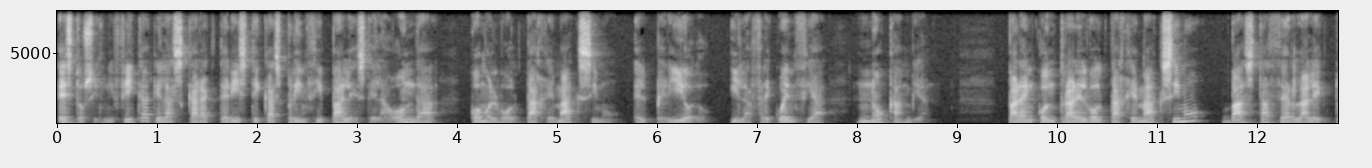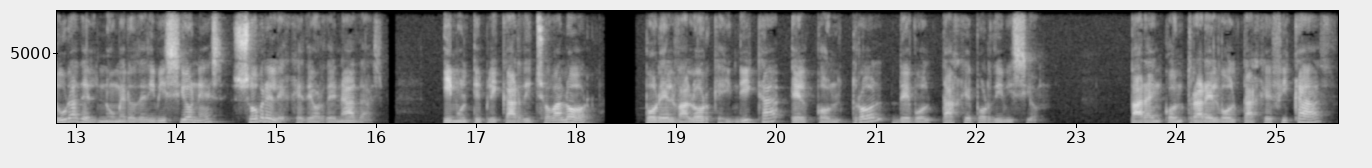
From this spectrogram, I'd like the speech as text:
Esto significa que las características principales de la onda, como el voltaje máximo, el período y la frecuencia, no cambian. Para encontrar el voltaje máximo, basta hacer la lectura del número de divisiones sobre el eje de ordenadas y multiplicar dicho valor por el valor que indica el control de voltaje por división. Para encontrar el voltaje eficaz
